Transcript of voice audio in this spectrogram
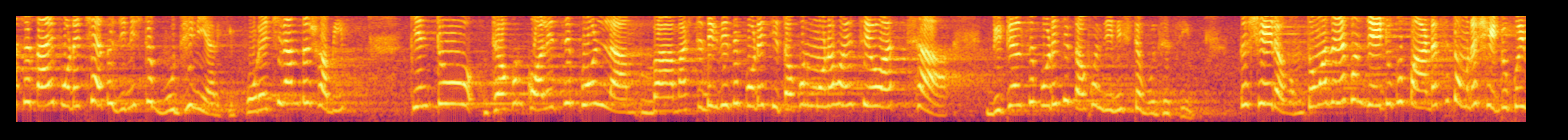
আছে তাই পড়েছি, এত জিনিসটা বুঝিনি আর কি। পড়েছিলাম তো সবই। কিন্তু যখন কলেজে পড়লাম বা মাস্টার ডিগ্রিতে পড়েছি, তখন মনে হয়েছে, ও আচ্ছা ডিটেলসে পড়েছি, তখন জিনিসটা বুঝেছি। তো সেই রকম। তোমাদের এখন যেইটুকু পাঠ আছে, তোমরা সেটুকুই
